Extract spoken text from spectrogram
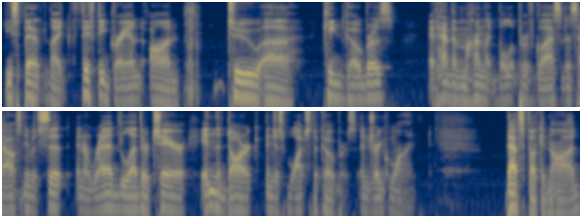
he spent like fifty grand on two uh, king cobras and had them behind like bulletproof glass in his house, and he would sit in a red leather chair in the dark and just watch the cobras and drink wine. That's fucking odd.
